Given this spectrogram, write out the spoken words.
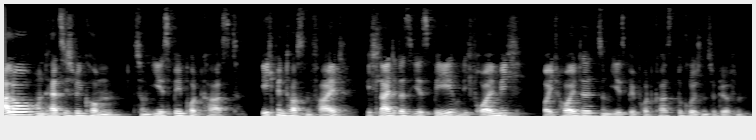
Hallo und herzlich willkommen zum ISB Podcast. Ich bin Thorsten Veit, ich leite das ISB und ich freue mich, euch heute zum ISB Podcast begrüßen zu dürfen.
